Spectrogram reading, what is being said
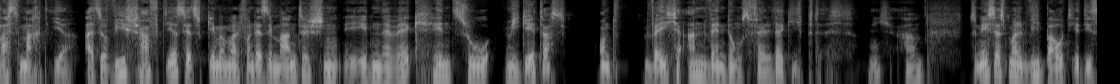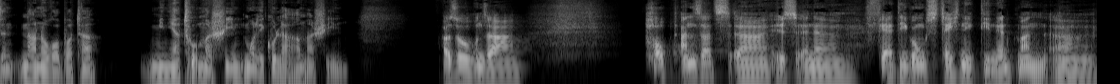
was macht ihr? Also wie schafft ihr es? Jetzt gehen wir mal von der semantischen Ebene weg hin zu, wie geht das? Und welche Anwendungsfelder gibt es? Ähm, zunächst erstmal, wie baut ihr diese Nanoroboter, Miniaturmaschinen, Molekularmaschinen? Also unser Hauptansatz äh, ist eine Fertigungstechnik, die nennt man, äh,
